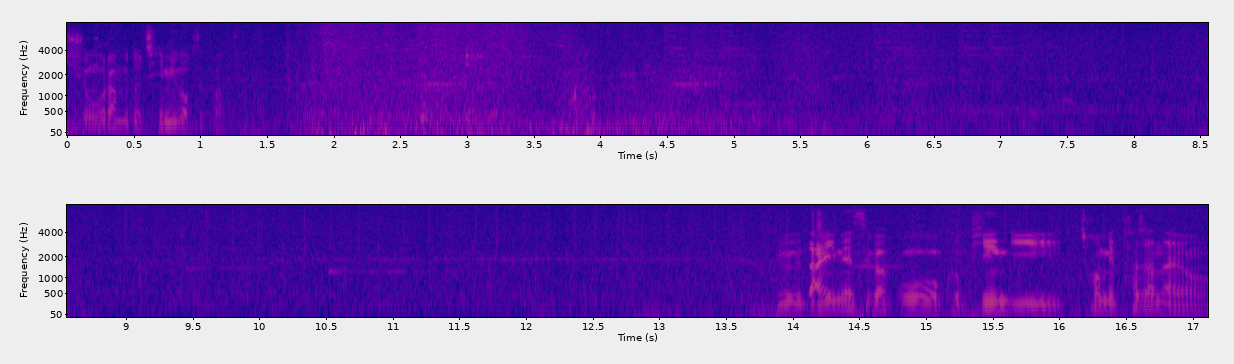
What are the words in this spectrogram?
쉬움으로 하면 또 재미가 없을 것 같아 그 9S 갖고 그 비행기 처음에 타잖아요.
